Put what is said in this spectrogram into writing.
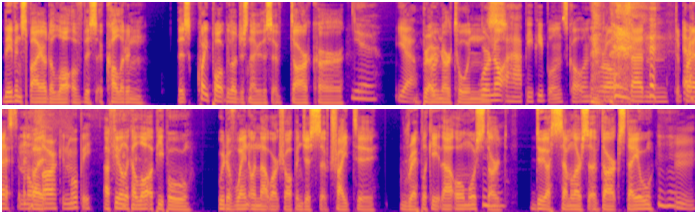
they've inspired a lot of this sort of colouring that's quite popular just now. The sort of darker, Yeah, Yeah. browner tones. We're, we're not happy people in Scotland. We're all sad and depressed and all But- dark and mopey. I feel like a lot of people would have went on that workshop and just sort of tried to replicate that almost or Mhm. do a similar sort of dark style. hmm Mm.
